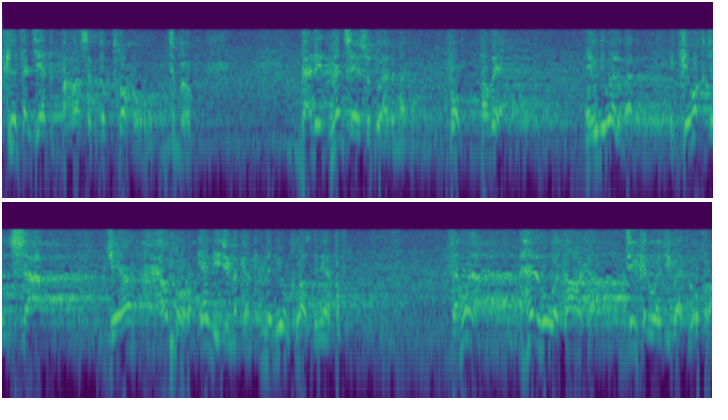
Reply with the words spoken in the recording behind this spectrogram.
تكلمت عن الجهاد براسك دوك تروح وتبعوك بعدين من سيسد هذا المكان فوق تضيع يولي والو بعد. في وقت الساعة جهاد حط كان اللي يجي مكانك أما اليوم خلاص الدنيا طفل فهنا هل هو ترك تلك الواجبات الأخرى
